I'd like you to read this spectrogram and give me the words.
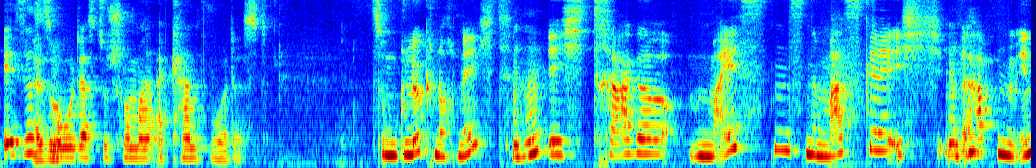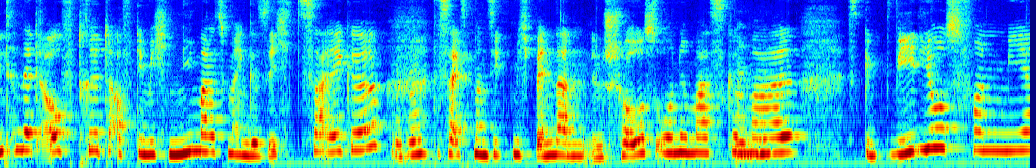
Ist es Also- so, dass du schon mal erkannt wurdest? Zum Glück noch nicht. Ich trage meistens eine Maske. Ich habe einen Internetauftritt, auf dem ich niemals mein Gesicht zeige. Das heißt, man sieht mich, wenn dann in Shows ohne Maske mal. Es gibt Videos von mir,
